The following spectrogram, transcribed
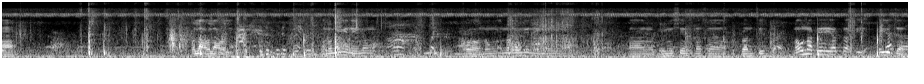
ha? Wala, wala, wala. Ano na yun eh, nung, oh, nung ano lang yun eh, nung, ah, present na sa branches. Nauna kaya yata kay, kayo dyan,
